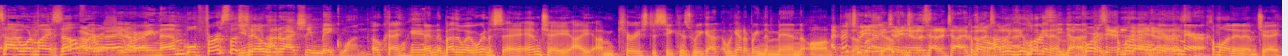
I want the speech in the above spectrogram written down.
to tie one myself, I All won't right, be all wearing right. them. Well, first let's You show know- you how to actually make one. Okay. Okay. And by the way, we're going to say, uh, MJ, I, I'm curious to see because we got we got to bring the men on. I bet you on show. MJ knows how to tie a bow Come tie. on, I mean, Of look at him. Of course, Come on, does. Come here. Come on in, MJ.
